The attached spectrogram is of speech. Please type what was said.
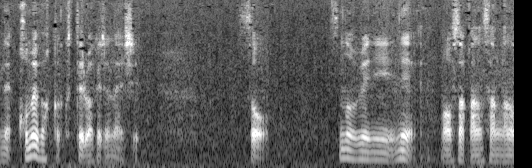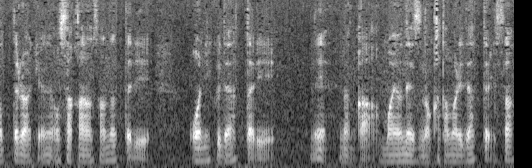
あ、ね、米ばっか食ってるわけじゃないし、そう。その上にね、まあ、お魚さんが乗ってるわけよね。お魚さんだったり、お肉であったり、ね、なんかマヨネーズの塊であったりさ、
